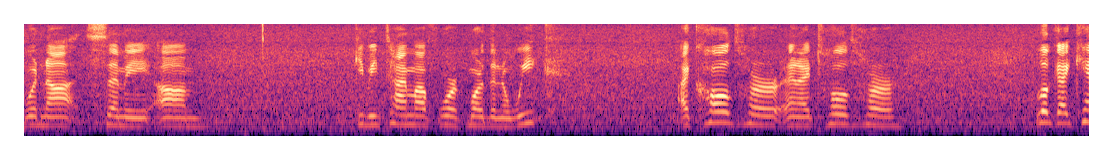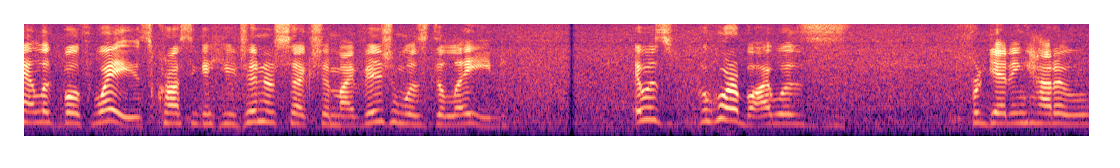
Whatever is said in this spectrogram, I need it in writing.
would not send me um, give me time off work more than a week. I called her and I told her, look, I can't look both ways. Crossing a huge intersection, my vision was delayed. It was horrible. I was forgetting how to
